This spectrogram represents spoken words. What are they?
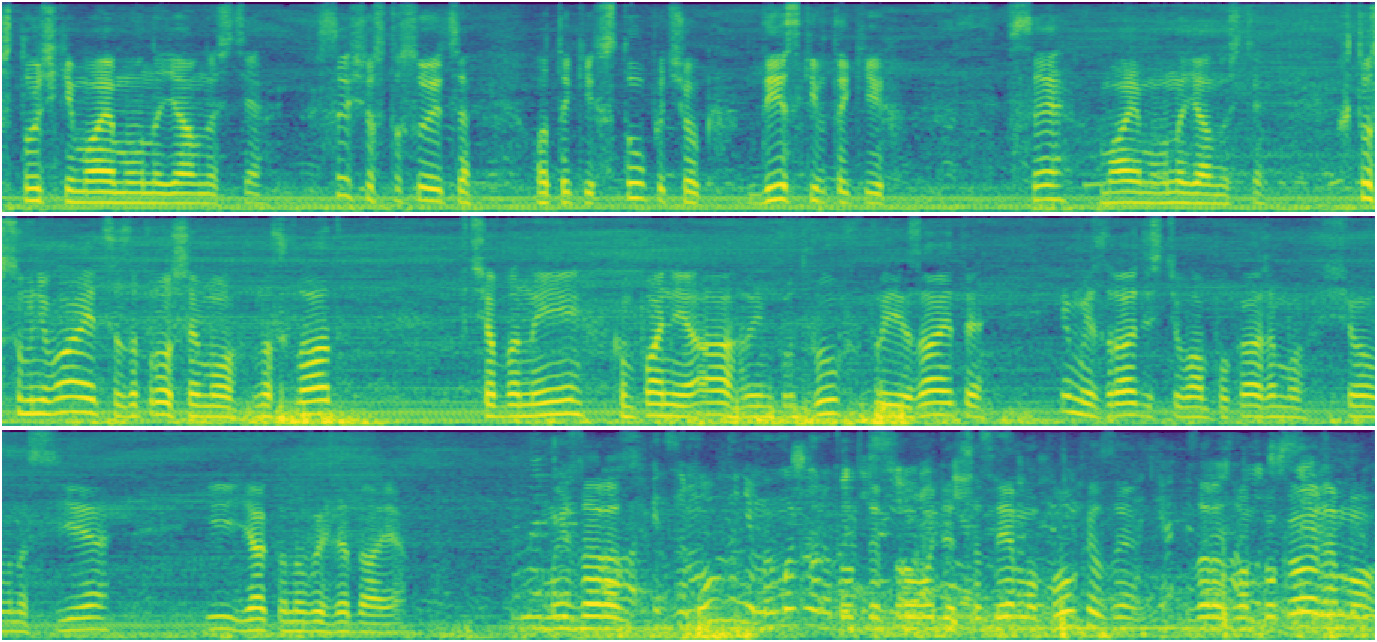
штучки маємо в наявності. Все, що стосується от ступочок, дисків таких, все маємо в наявності. Хто сумнівається, запрошуємо на склад в Чабани, компанія Агро Імпорт Груп. Приїжджайте і ми з радістю вам покажемо, що в нас є і як воно виглядає. Ми зараз Під замовлення ми можемо робити тут де проводяться демо-покази. Зараз вам покажемо,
